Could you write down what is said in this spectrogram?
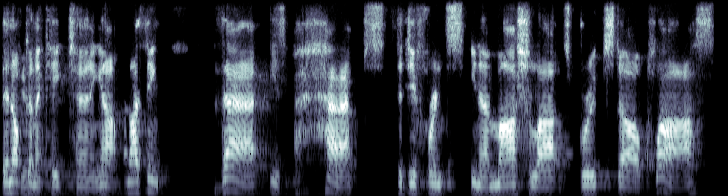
they're not yeah. going to keep turning up. And I think that is perhaps the difference in a martial arts group style class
